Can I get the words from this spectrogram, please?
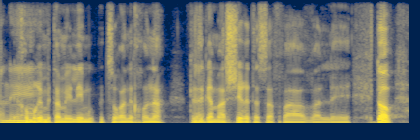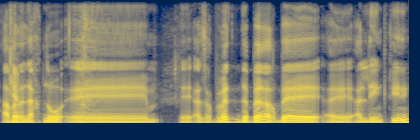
אני... איך אומרים את המילים בצורה נכונה. כן. וזה גם מעשיר את השפה, אבל... טוב, אבל כן. אנחנו... אז באמת נדבר הרבה על לינקדאין,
